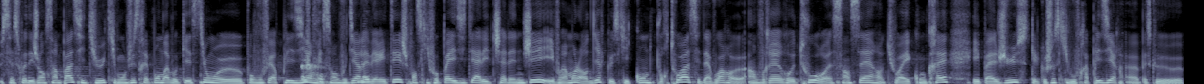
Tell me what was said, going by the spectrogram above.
ça soit des gens sympas, si tu veux, qui vont juste répondre à vos questions euh, pour vous faire plaisir, mais sans vous dire la vérité. Je pense qu'il faut pas hésiter à les challenger et vraiment leur dire que ce qui compte pour toi, c'est d'avoir euh, un vrai retour sincère, tu vois, et concret, et pas juste quelque chose qui vous fera plaisir. Euh, parce que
